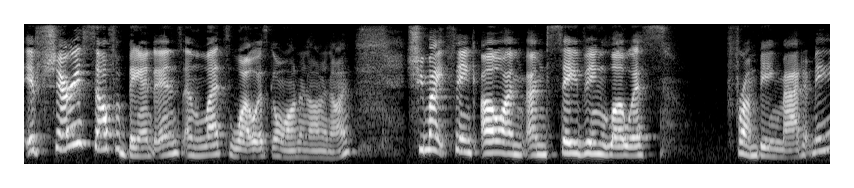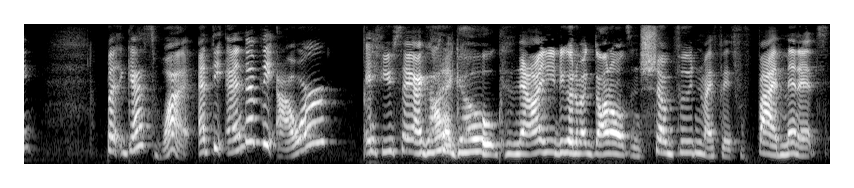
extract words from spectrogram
if Sherri self abandons and lets Lois go on and on and on, she might think, "Oh, I'm I'm saving Lois from being mad at me." But guess what? At the end of the hour, if you say I gotta go because now I need to go to McDonald's and shove food in my face for five minutes,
